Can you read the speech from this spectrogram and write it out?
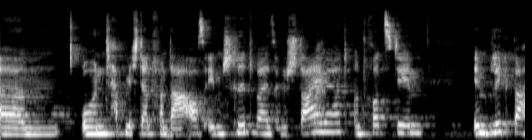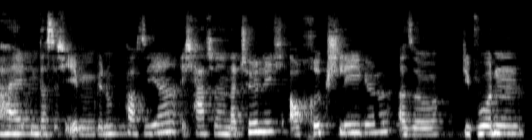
Ähm, und habe mich dann von da aus eben schrittweise gesteigert und trotzdem im Blick behalten, dass ich eben genug pausiere. Ich hatte natürlich auch Rückschläge, also die wurden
